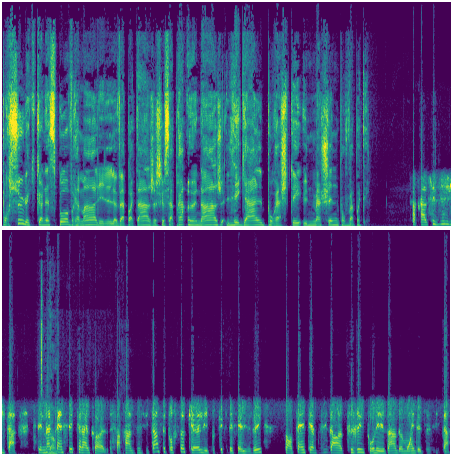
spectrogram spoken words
pour ceux là, qui connaissent pas vraiment le vapotage, est-ce que ça prend un âge légal pour acheter une machine pour vapoter? Ça prend, c'est 18 ans. C'est le même principe que l'alcool. Ça prend 18 ans. C'est pour ça que les boutiques spécialisées sont interdites d'entrer pour les gens de moins de 18 ans.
